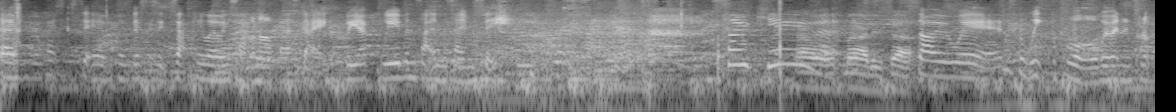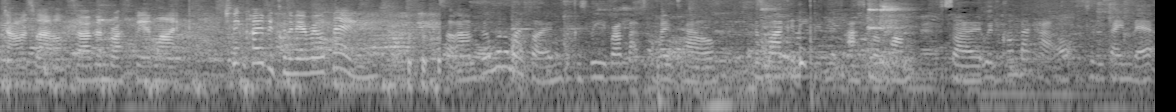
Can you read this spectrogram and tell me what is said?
Um, we requested to sit here because this is exactly where we sat on our first day. We, have, we even sat in the same seat. so cute. How mad is that? So weird. This was the week before we went into lockdown as well, so I remember us being like, do you think COVID's going to be a real thing? so I'm filming on my phone because we ran back to the hotel because my colleague did asthma pump. So we've come back out to the same bit.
